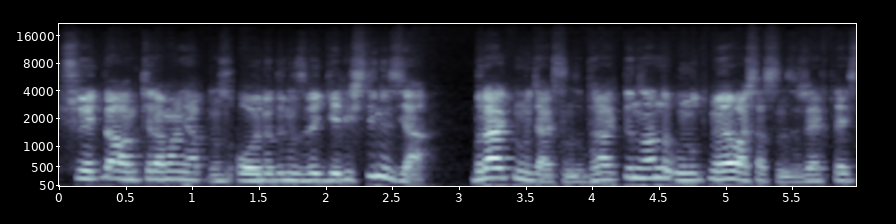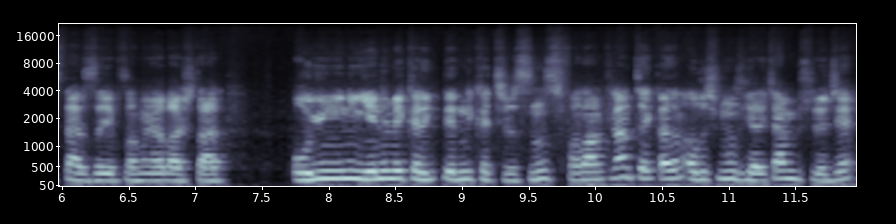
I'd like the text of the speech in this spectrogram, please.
sürekli antrenman yaptınız, oynadınız ve geliştiniz ya. Bırakmayacaksınız. Bıraktığınız anda unutmaya başlarsınız. Refleksler zayıflamaya başlar. Oyunun yeni mekaniklerini kaçırırsınız falan filan. Tekrardan alışmanız gereken bir sürece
